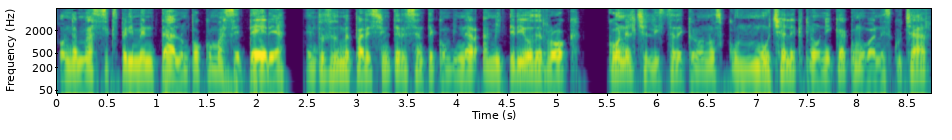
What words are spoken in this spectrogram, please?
onda más experimental, un poco más etérea. Entonces me pareció interesante combinar a mi trío de rock con el chelista de Cronos, con mucha electrónica, como van a escuchar,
